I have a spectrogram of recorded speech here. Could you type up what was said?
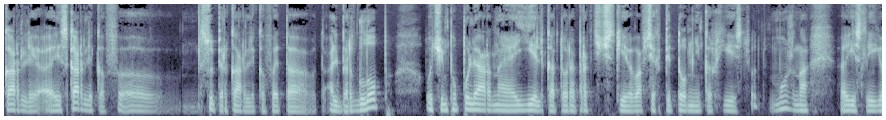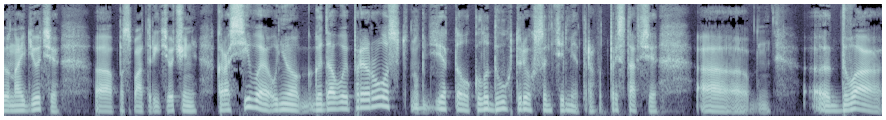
карли, из карликов, суперкарликов это Альберт Глоб, очень популярная ель, которая практически во всех питомниках есть. Вот можно, э, если ее найдете, э, посмотрите. Очень красивая. У нее годовой прирост ну, где-то около 2-3 сантиметров. Вот представьте, э, два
